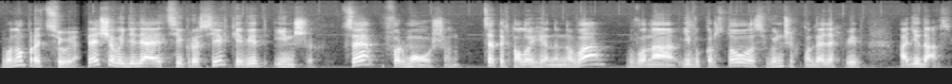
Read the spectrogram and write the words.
Воно працює. Те, що виділяє ці кросівки від інших, це ForMotion. Це технологія не нова, вона і використовувалась в інших моделях від Adidas.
